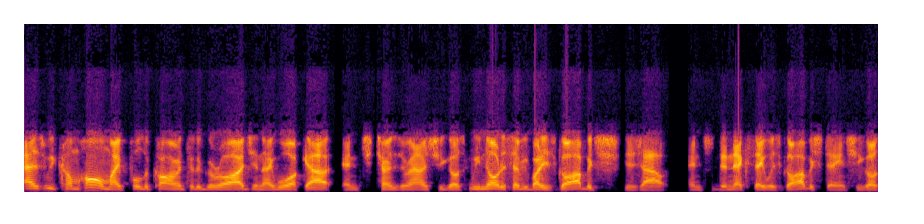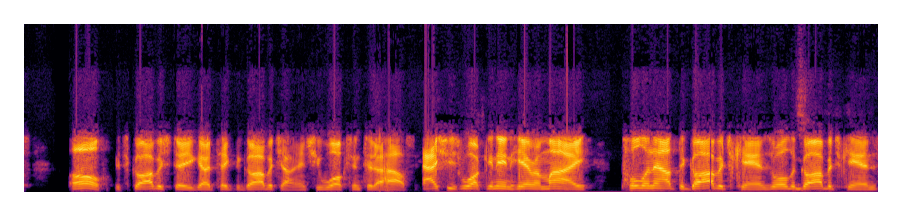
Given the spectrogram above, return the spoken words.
as we come home, I pull the car into the garage and I walk out and she turns around and she goes, we notice everybody's garbage is out. And the next day was garbage day. And she goes, oh, it's garbage day. You got to take the garbage out. And she walks into the house. As she's walking in, here am I pulling out the garbage cans, all the garbage cans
